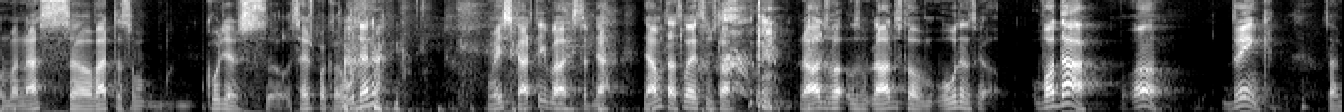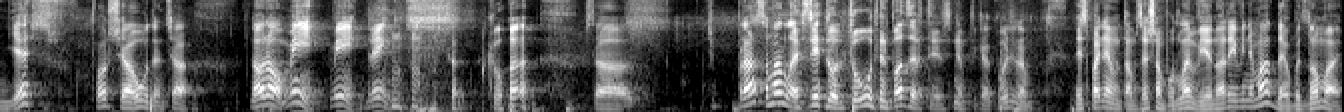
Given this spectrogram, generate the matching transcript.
un man nes uh, vērtas uh, sešpaka ar ūdeni. Un Viss kārtībā. Es tur ņē- ņēmu tās lietas, viņš tā rāda uz, va- uz, to ūdeni. Vadā! Ah, drink! Tā, yes, forši, jā, ūdens, jā. No, no, me, me, drink. Ko? Tā, prasa man, lai es iedodu to ūdeni padzerties viņam tikai kuriram. Es paņēmu tam sešām pudelēm, vienu arī viņam atdevu, bet domāju,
